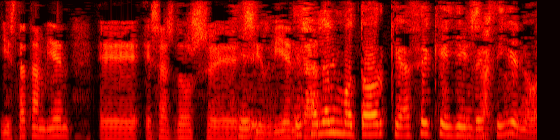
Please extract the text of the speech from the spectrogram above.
y está también eh, esas dos eh, que, que sirvientas. son el motor que hace que ella Exacto. investigue, ¿no?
